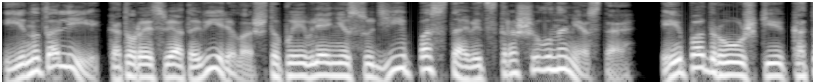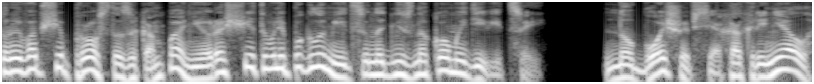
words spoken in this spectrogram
И Натали, которая свято верила, что появление судьи поставит Страшилу на место. И подружки, которые вообще просто за компанию рассчитывали поглумиться над незнакомой девицей. Но больше всех охренел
